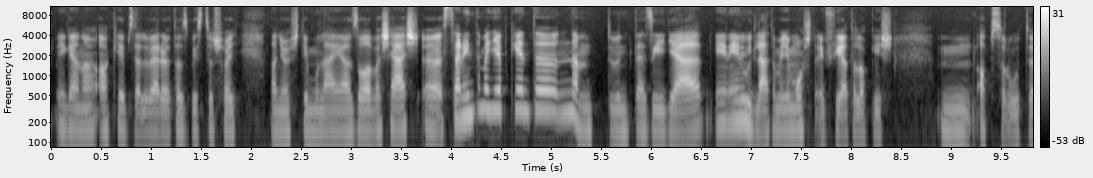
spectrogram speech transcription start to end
Igen, igen, a, a képzelőerőt az biztos, hogy nagyon stimulálja az olvasás. Szerintem egyébként nem tűnt ez így el. Én, én úgy látom, hogy a mostani fiatalok is mm, abszolút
